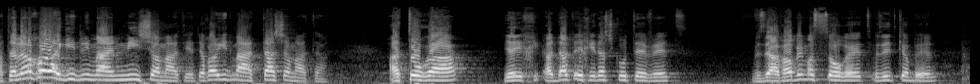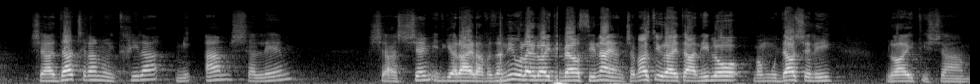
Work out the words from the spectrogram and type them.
אתה לא יכול להגיד לי מה אני שמעתי, אתה יכול להגיד מה אתה שמעת. התורה היא הדת היחידה שכותבת, וזה עבר במסורת, וזה התקבל, שהדת שלנו התחילה מעם שלם שהשם התגלה אליו. אז אני אולי לא הייתי בהר סיני, אני שמעתי אולי את ה... אני לא, במודע שלי, לא הייתי שם,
